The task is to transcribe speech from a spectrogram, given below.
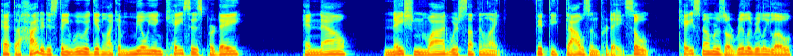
at the height of this thing, we were getting like a million cases per day. And now nationwide, we're something like 50,000 per day. So case numbers are really, really low.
